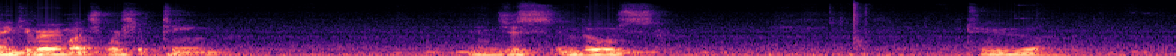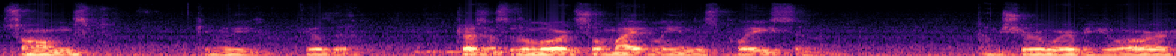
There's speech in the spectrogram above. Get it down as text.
Thank you very much, worship team. And just in those two uh, songs, can really feel the presence of the Lord so mightily in this place. And I'm sure wherever you are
